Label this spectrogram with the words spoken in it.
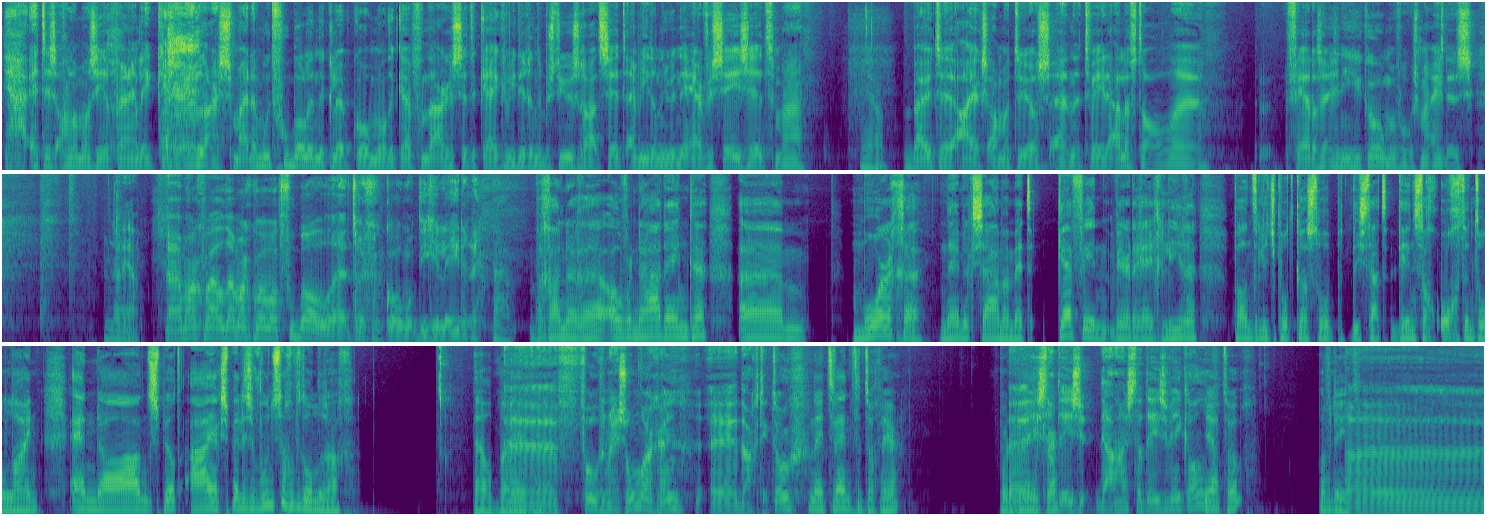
Ja, het is allemaal zeer pijnlijk, eh, Lars. Maar er moet voetbal in de club komen. Want ik heb vandaag eens zitten kijken wie er in de bestuursraad zit... en wie er nu in de RVC zit. Maar Ja. buiten Ajax-amateurs en het tweede elftal... eh, verder zijn ze niet gekomen, volgens mij. Dus Nou ja. daar mag wel, daar mag wel wat voetbal eh, terug gaan komen op die gelederen. Ja, we gaan erover over nadenken. Ehm, morgen neem ik samen met Kevin weer de reguliere Pantelich podcast op. Die staat dinsdagochtend online. En dan speelt Ajax, spelen ze woensdag of donderdag? Help me. Eh, volgens mij zondag, hè? Eh, dacht ik toch? Nee, Twente toch weer? Voor de Eh, beker? is, dat deze, ja, is dat deze week al? Ja, toch? Of niet? Eh,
